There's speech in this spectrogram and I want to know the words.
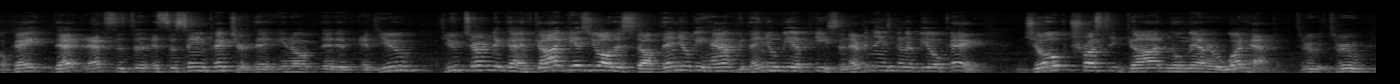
Okay, that that's the, it's the same picture that you know that if, if you if you turn to God, if God gives you all this stuff, then you'll be happy, then you'll be at peace, and everything's going to be okay. Job trusted God no matter what happened through through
